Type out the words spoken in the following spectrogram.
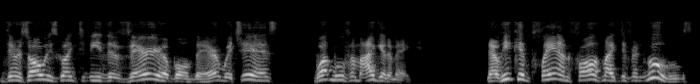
there's always going to be the variable there, which is what move am I going to make? Now he can plan for all of my different moves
